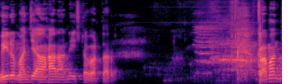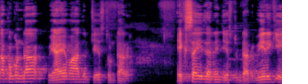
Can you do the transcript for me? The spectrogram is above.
వీరు మంచి ఆహారాన్ని ఇష్టపడతారు. క్రమం తప్పకుండా వ్యాయామాదులు చేస్తుంటారు. ఎక్సర్సైజ్ అనేది చేస్తుంటారు. వీరికి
